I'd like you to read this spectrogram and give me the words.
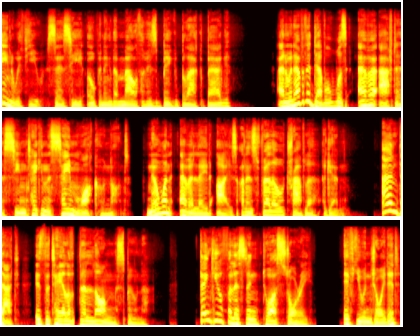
In with you, says he, opening the mouth of his big black bag. And whenever the devil was ever after seen taking the same walk or not, no one ever laid eyes on his fellow traveller again. And that is the tale of the long spoon. Thank you for listening to our story. If you enjoyed it,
